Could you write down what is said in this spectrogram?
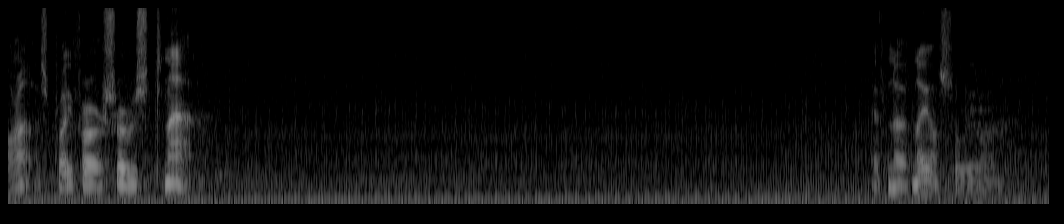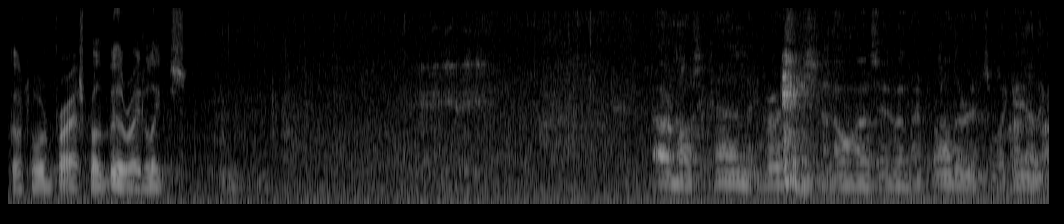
All right, let's pray for our service tonight. If nothing else, we'll uh, go to Lord in prayer. Ask Brother Bill ready to lead us. Our most kind and gracious and almighty heavenly Father, it's again we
